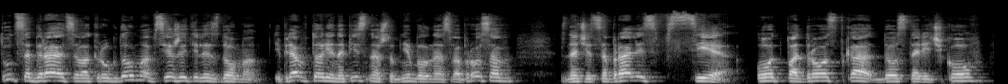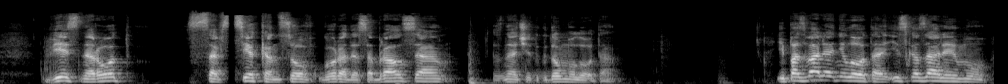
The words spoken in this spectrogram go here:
тут собираются вокруг дома все жители с дома. И прямо в Торе написано, чтобы не было у нас вопросов, значит, собрались все от подростка до старичков, весь народ со всех концов города собрался, значит, к дому Лота. И позвали они Лота и сказали ему,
